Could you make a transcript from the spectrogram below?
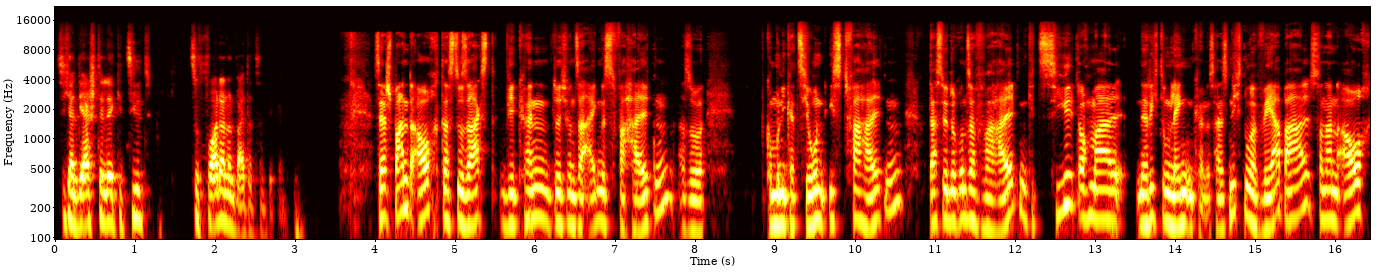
sich an der Stelle gezielt zu fordern und weiterzuentwickeln. Sehr spannend auch, dass du sagst, wir können durch unser eigenes Verhalten, also Kommunikation ist Verhalten, dass wir durch unser Verhalten gezielt nochmal eine Richtung lenken können. Das heißt nicht nur verbal, sondern auch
